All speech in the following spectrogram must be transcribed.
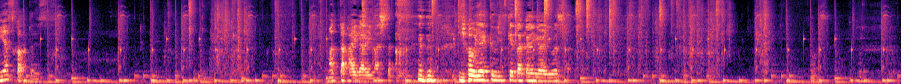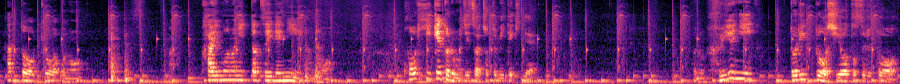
みやすかったです。待った甲斐がありました。ようやく見つけた甲斐がありました。あと今日はこの買い物に行ったついでにあのコーヒーケトルも実はちょっと見てきてあの冬にドリップをしようとすると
